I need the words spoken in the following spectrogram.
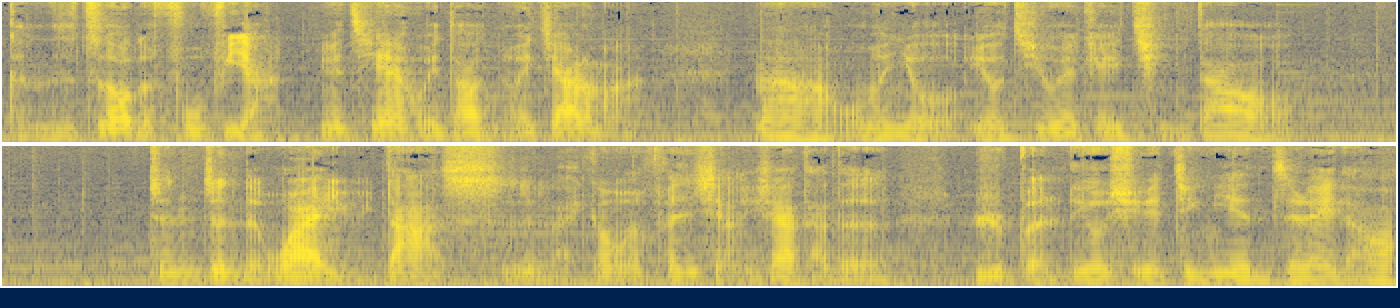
可能是之后的伏笔啊。因为现在回到回家了嘛，那我们有有机会可以请到真正的外语大师来跟我们分享一下他的日本留学经验之类的哦。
